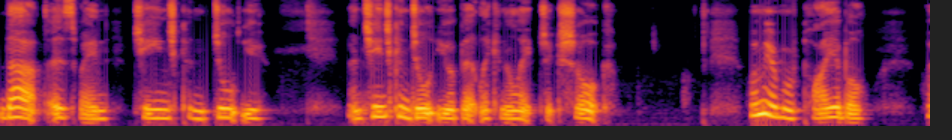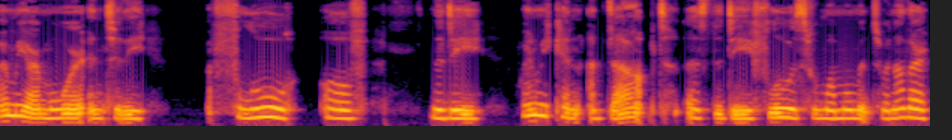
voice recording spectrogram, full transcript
That is when change can jolt you and change can jolt you a bit like an electric shock. When we are more pliable, when we are more into the flow of the day, when we can adapt as the day flows from one moment to another,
